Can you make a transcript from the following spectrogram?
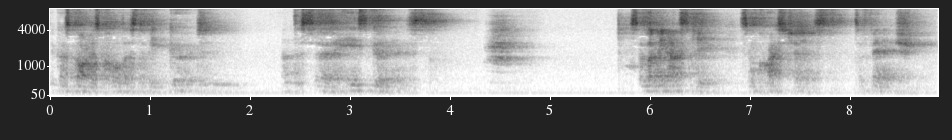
because God has called us to be good and to serve His goodness. So let me ask you some questions to finish.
